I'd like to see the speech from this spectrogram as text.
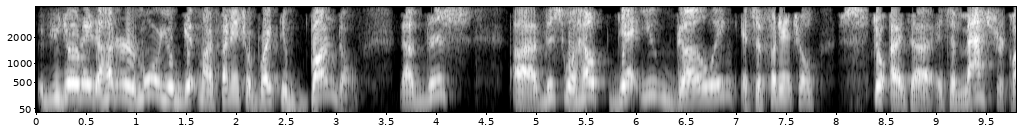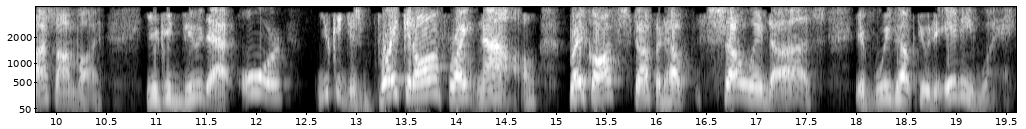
If you donate 100 or more, you'll get my financial breakthrough bundle. Now, this uh, this will help get you going. It's a financial, sto- it's a, it's a master class online. You can do that, or you can just break it off right now. Break off stuff and help sow into us if we've helped you in any way.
